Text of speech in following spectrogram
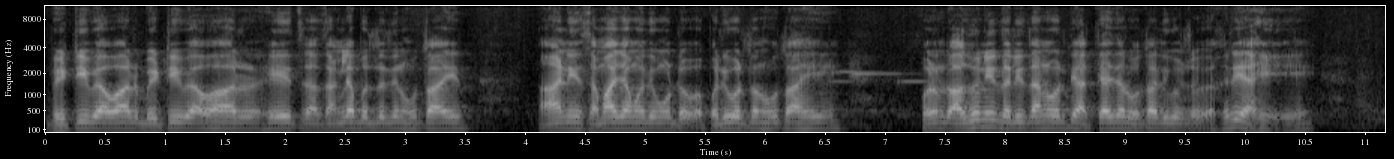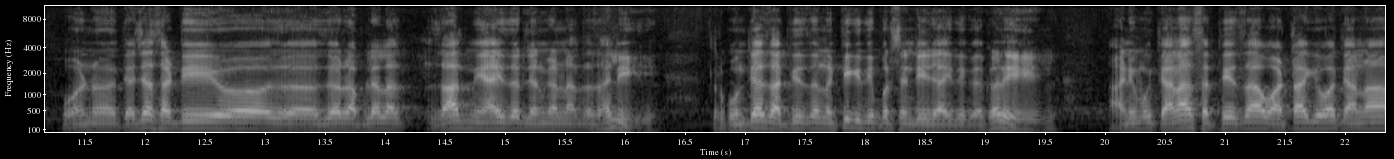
भेटी व्यवहार बेटी व्यवहार हे चांगल्या पद्धतीनं होत आहेत आणि समाजामध्ये मोठं परिवर्तन होत आहे. परंतु अजूनही दलितांवरती अत्याचार होतात ही गोष्ट खरी आहे. पण त्याच्यासाठी जर आपल्याला जात न्याय जर जनगणना आता झाली तर कोणत्या जातीचं नक्की किती पर्सेंटेज आहे ते कळेल. आणि मग त्यांना सत्तेचा वाटा किंवा त्यांना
